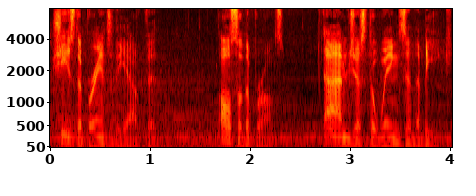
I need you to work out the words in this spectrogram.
She's the brains of the outfit. Also the bronze. I'm just the wings and the beak.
